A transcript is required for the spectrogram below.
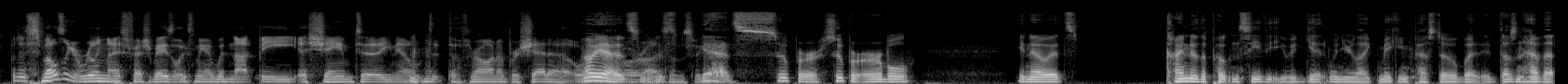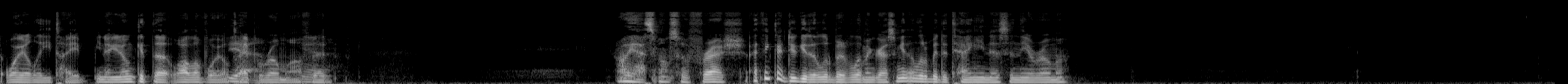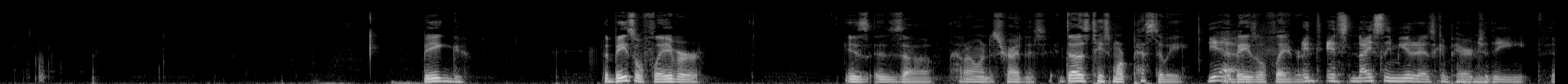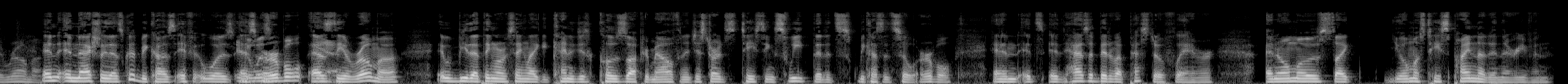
But it smells like a really nice fresh basil, like something I would not be ashamed to, you know, mm-hmm. to, to throw on a bruschetta or, oh yeah, or it's, on it's- some spaghetti. yeah, it's super super herbal. You know, it's kind of the potency that you would get when you're like making pesto, but it doesn't have that oily type. You know, you don't get the olive oil type aroma off yeah. it. Oh yeah, it smells so fresh. I think I do get a little bit of lemongrass. I'm getting a little bit of tanginess in the aroma. Big. The basil flavor is is uh how do I want to describe this? It does taste more pesto-y. Yeah. the basil flavor. It, it's nicely muted as compared to the, the aroma. And and actually that's good because if it was If it as was- herbal as yeah. the aroma, it would be that thing where I'm saying like it kind of just closes off your mouth and it just starts tasting sweet that it's because it's so herbal. And it's it has a bit of a pesto flavor and almost like you almost taste pine nut in there even.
